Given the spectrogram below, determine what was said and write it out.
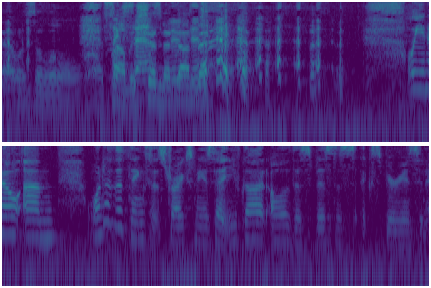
that was a little. I Success probably shouldn't have done that. well, you know, um, one of the things that strikes me is that you've got all of this business experience and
